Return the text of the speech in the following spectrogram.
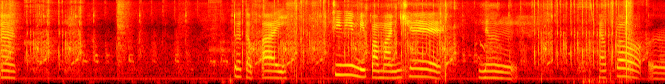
อ่าตัวต่อไป ที่นี่มีประมาณแค่หนึ่ง แล้วก็ เออ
